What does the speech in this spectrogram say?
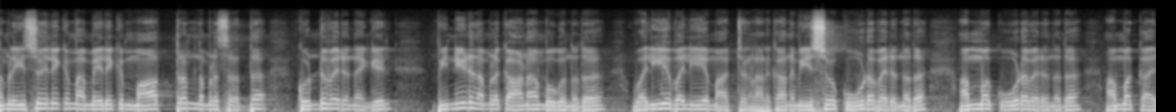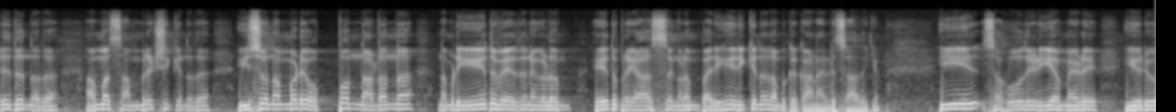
നമ്മൾ ഈശോയിലേക്കും അമ്മയിലേക്കും മാത്രം നമ്മൾ ശ്രദ്ധ കൊണ്ടുവരുന്നെങ്കിൽ പിന്നീട് നമ്മൾ കാണാൻ പോകുന്നത് വലിയ വലിയ മാറ്റങ്ങളാണ്. കാരണം ഈശോ കൂടെ വരുന്നത് അമ്മ കൂടെ വരുന്നത് അമ്മ കരുതുന്നത് അമ്മ സംരക്ഷിക്കുന്നത്. ഈശോ നമ്മുടെ ഒപ്പം നടന്ന് നമ്മുടെ ഏത് വേദനകളും ഏത് പ്രയാസങ്ങളും പരിഹരിക്കുന്നത് നമുക്ക് കാണാനായിട്ട് സാധിക്കും. ഈ സഹോദരിയുടെ ഈ അമ്മയുടെ ഈ ഒരു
